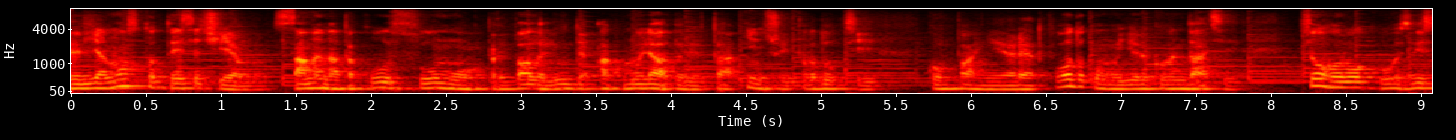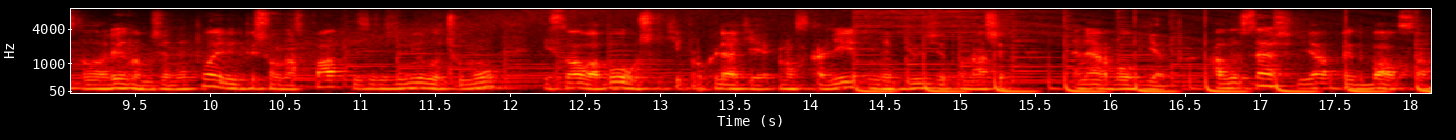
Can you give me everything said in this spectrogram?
90 тисяч євро. Саме на таку суму придбали люди акумуляторів та іншої продукції компанії Red Auto по моїй рекомендації. Цього року, звісно, ринок вже не той, він пішов на спад і зрозуміло чому. І слава Богу, що ті прокляті москалі не б'ють же по наших енергооб'єктах. Але все ж я придбав сам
